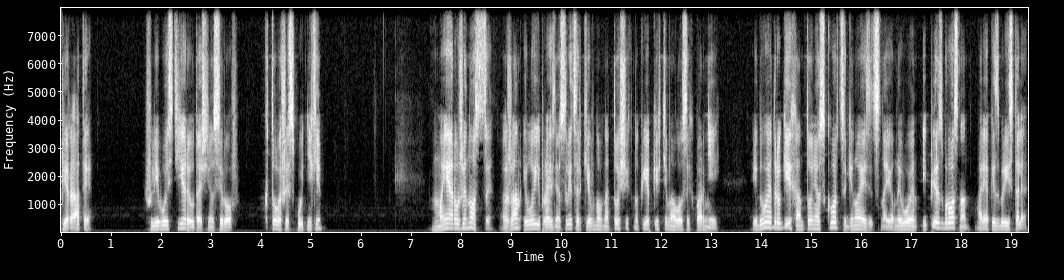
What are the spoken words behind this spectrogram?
пираты?» «Флибустьеры», — уточнил Серов. «Кто ваши спутники?» «Мои оруженосцы, Жан и Луи», — произнес рыцарь, кивнув на тощих, но крепких темноволосых парней. «И двое других, Антонио Скорци, генуэзец, наемный воин, и Пирс Броснан, моряк из Бристоля.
